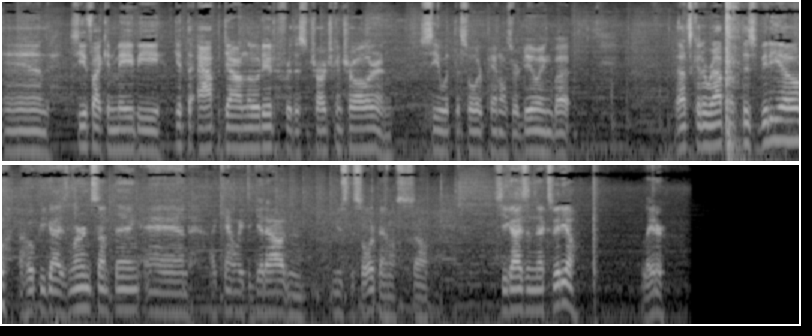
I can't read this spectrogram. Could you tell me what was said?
and see if I can maybe get the app downloaded for this charge controller and see what the solar panels are doing. But that's gonna wrap up this video. I hope you guys learned something and I can't wait to get out and use the solar panels. So see you guys in the next video. Later.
